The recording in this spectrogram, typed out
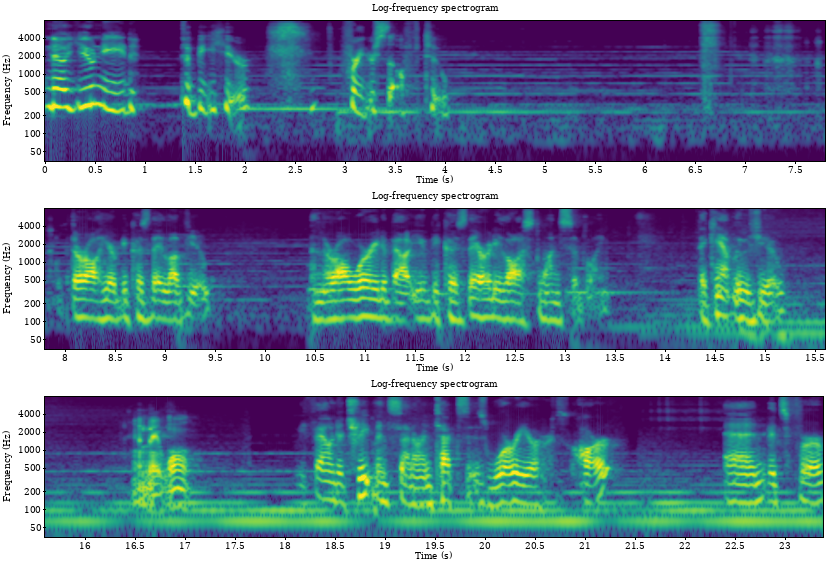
Now you need to be here for yourself, too. They're all here because they love you. And they're all worried about you because they already lost one sibling. They can't lose you. And they won't. We found a treatment center in Texas, Warrior's Heart, and it's for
